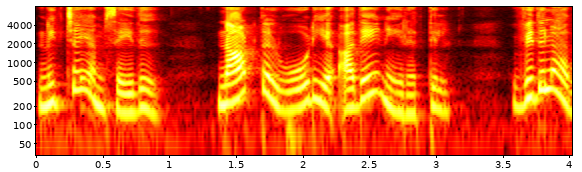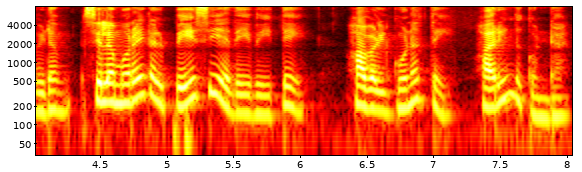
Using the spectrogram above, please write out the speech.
நிச்சயம் செய்து நாட்கள் ஓடிய அதே நேரத்தில் விதுலாவிடம் சில முறைகள் பேசியதை வைத்தே அவள் குணத்தை அறிந்து கொண்டான்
